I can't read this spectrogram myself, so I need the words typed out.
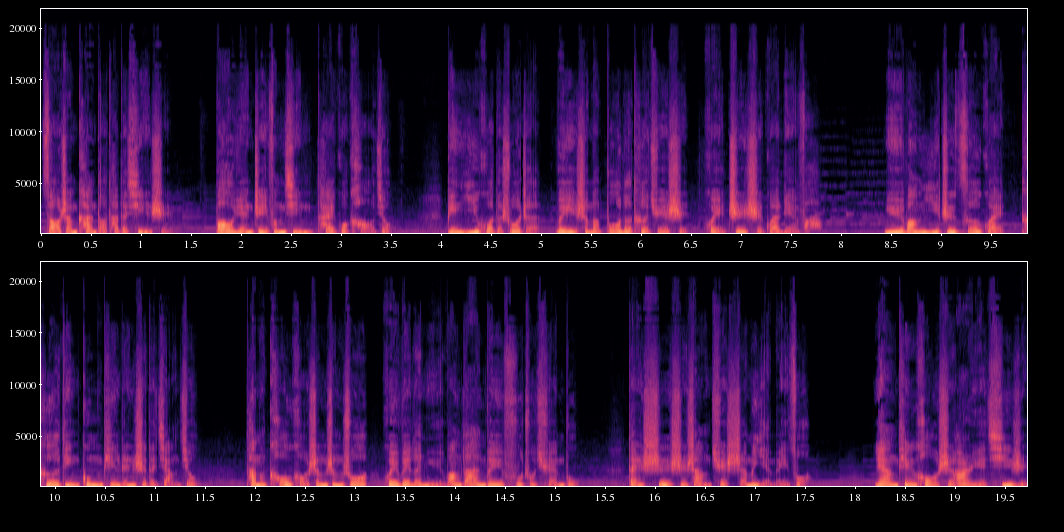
早上看到他的信时，抱怨这封信太过考究，并疑惑地说着：“为什么伯勒特爵士会支持关联法？”女王一直责怪特定宫廷人士的讲究。他们口口声声说会为了女王的安危付出全部，但事实上却什么也没做。两天后是二月七日，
